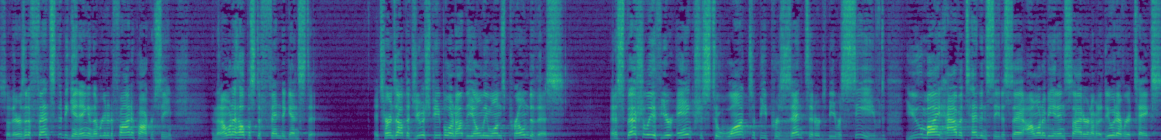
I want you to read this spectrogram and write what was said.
So there's an offense at the beginning, and then we're going to define hypocrisy. And then I want to help us defend against it. It turns out the Jewish people are not the only ones prone to this. And especially if you're anxious to want to be presented or to be received, you might have a tendency to say, I want to be an insider and I'm going to do whatever it takes.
